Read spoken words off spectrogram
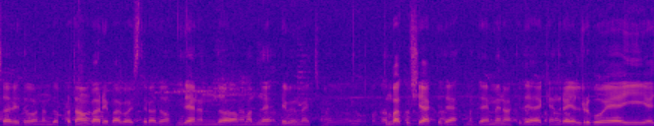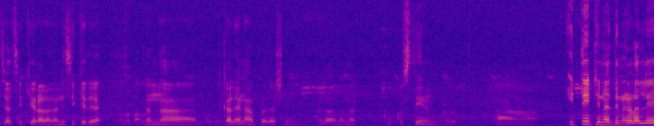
ಸರ್ ಇದು ನಂದು ಪ್ರಥಮ ಬಾರಿ ಭಾಗವಹಿಸ್ತಿರೋದು. ಇದೇ ನಂದು ಮೊದಲನೇ ಡೆಬ್ಯೂ ಮ್ಯಾಚ್ ತುಂಬ ಖುಷಿ ಆಗ್ತಿದೆ ಮತ್ತು ಹೆಮ್ಮೆನೂ ಆಗ್ತಿದೆ. ಯಾಕೆಂದರೆ ಎಲ್ರಿಗೂ ಈ ಏಜಲ್ಲಿ ಸಿಕ್ಕಿರಲ್ಲ ನನಗೆ ಸಿಕ್ಕಿದೆ. ನನ್ನ ಕಲೆನ ಪ್ರದರ್ಶನ ಅಲ್ಲ ನನ್ನ ಕುಸ್ತಿ ಮಾಡಬೇಕು. ಇತ್ತೀಚಿನ ದಿನಗಳಲ್ಲಿ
